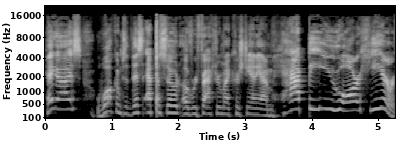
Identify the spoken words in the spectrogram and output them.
Hey guys, welcome to this episode of Refactoring My Christianity. I'm happy you are here.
